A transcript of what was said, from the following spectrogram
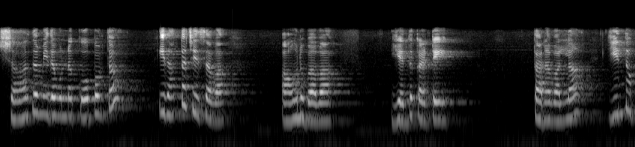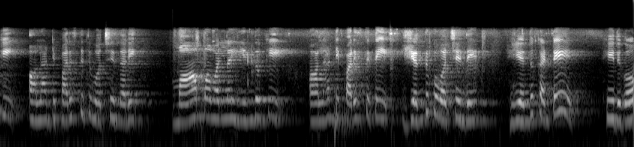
శారద మీద ఉన్న కోపంతో ఇదంతా చేసావా అవును బావా. ఎందుకంటే తన వల్ల ఇందుకి అలాంటి పరిస్థితి వచ్చిందని మా అమ్మ వల్ల ఇందుకి అలాంటి పరిస్థితి ఎందుకు వచ్చింది? ఎందుకంటే ఇదిగో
